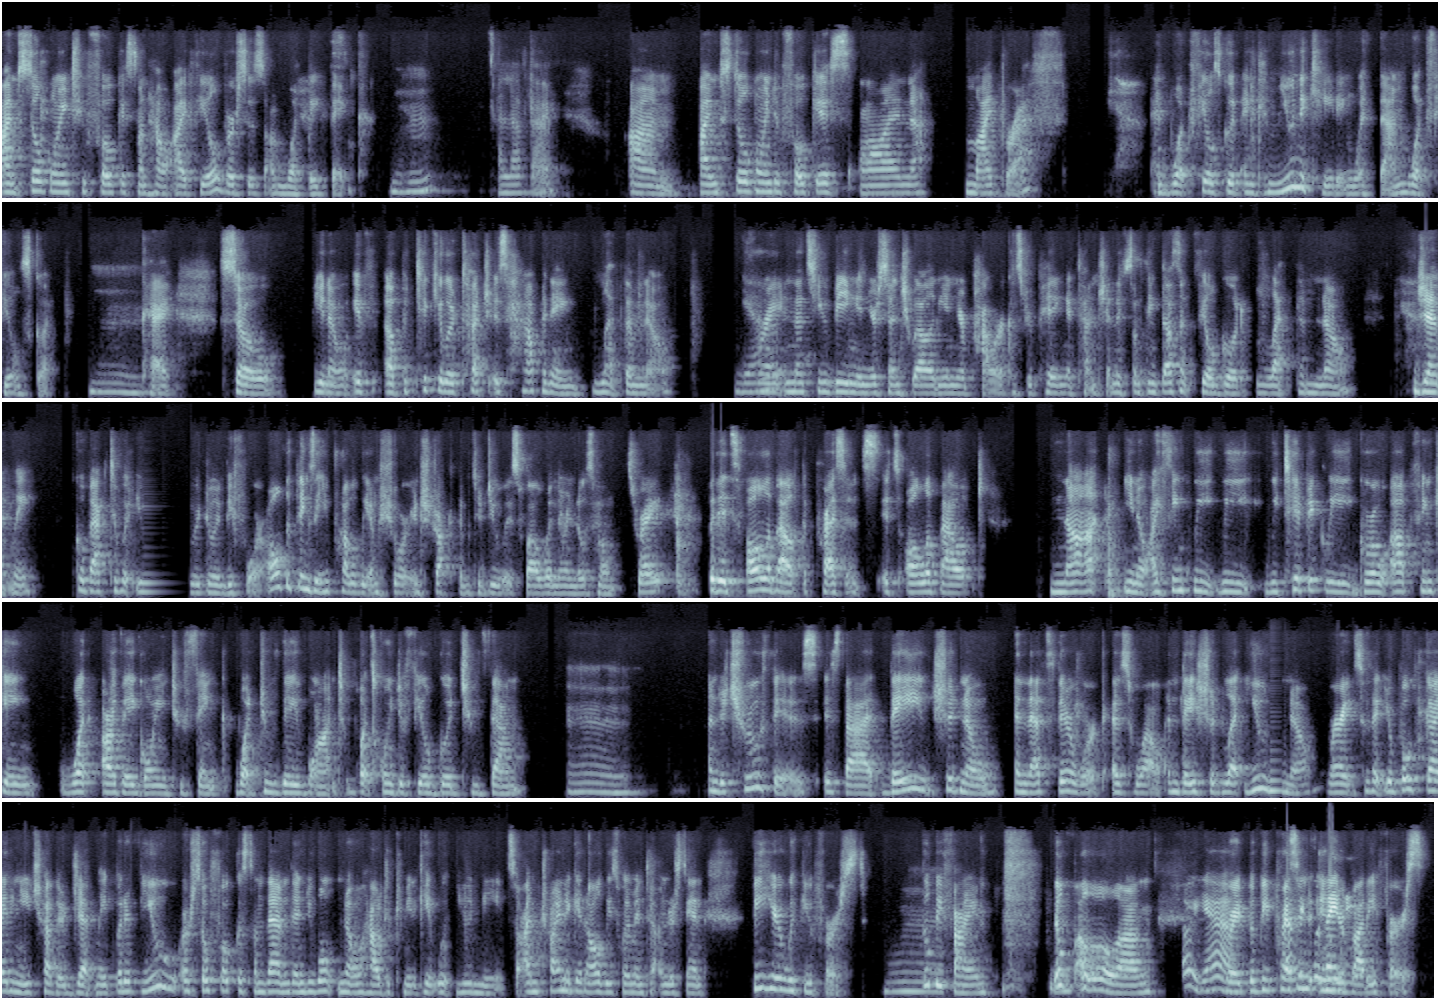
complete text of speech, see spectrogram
i'm still going to focus on how i feel versus on what they think. Mm-hmm. i love that. Okay. um, i'm still going to focus on my breath and what feels good and communicating with them what feels good. Mm. Okay. So, you know, if a particular touch is happening, let them know. Yeah. Right. And that's you being in your sensuality and your power because you're paying attention. If something doesn't feel good, let them know gently. Go back to what you were doing before. All the things that you probably, I'm sure, instruct them to do as well when they're in those moments. Right. But it's all about the presence. It's all about not you know i think we we we typically grow up thinking what are they going to think? What do they want? What's going to feel good to them? Mm. and the truth is is that they should know and that's their work as well and they should let you know right? So that you're both guiding each other gently. But if you are so focused on them then you won't know how to communicate what you need. So i'm trying to get all these women to understand be here with you first. Mm. they'll be fine they'll follow along. Oh yeah. Right. But be present in your body first.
